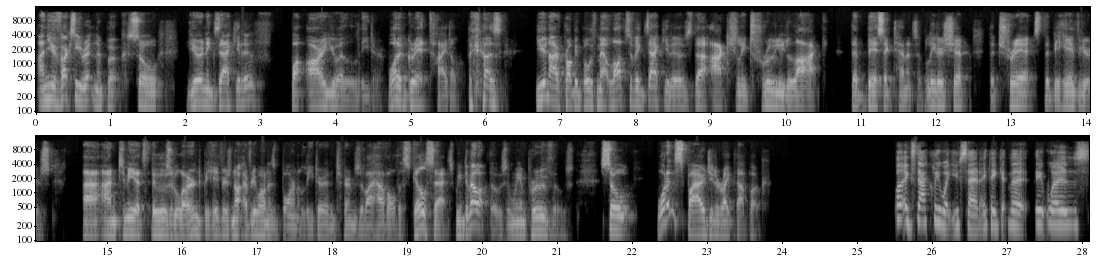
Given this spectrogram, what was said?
And you've actually written a book. So you're an executive but are you a leader? What a great title because you and I have probably both met lots of executives that actually truly lack the basic tenets of leadership, the traits, the behaviors. Uh, and to me, that's those are learned behaviors. Not everyone is born a leader in terms of I have all the skill sets. We develop those and we improve those. So, what inspired you to write that book? Well, exactly what you said. I think that it was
